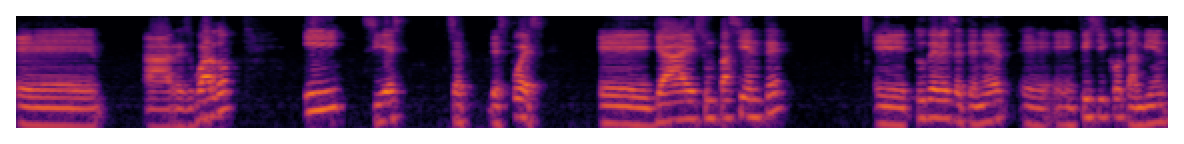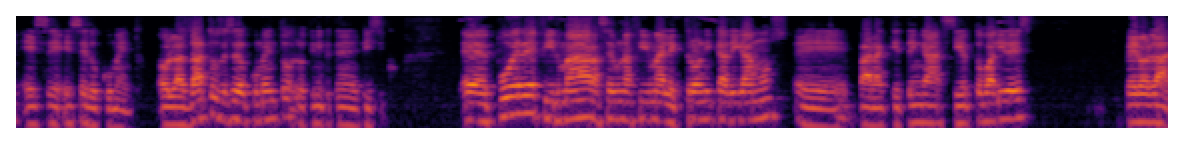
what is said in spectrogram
eh, a resguardo y si es después eh, ya es un paciente, eh, tú debes de tener eh, en físico también ese, ese documento, o los datos de ese documento lo tiene que tener en físico. puede firmar, hacer una firma electrónica, digamos, para que tenga cierta validez, pero la,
